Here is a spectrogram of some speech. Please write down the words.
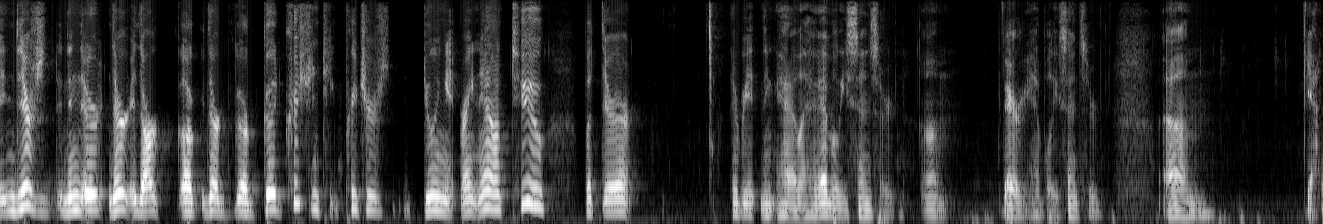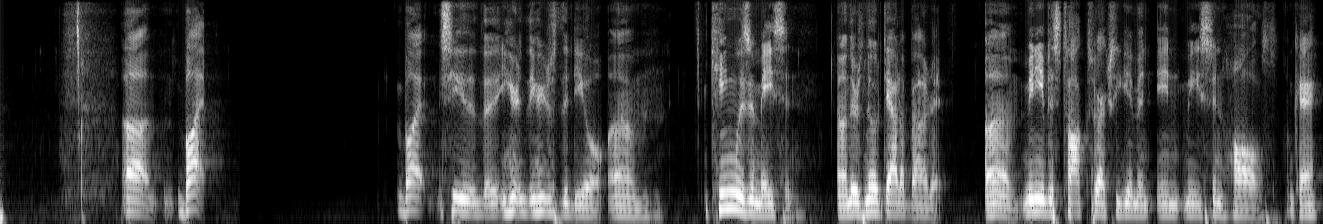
and there's and there there there are uh, there are good Christian preachers doing it right now too, but they're they're being heavily censored, um, very heavily censored. Um, yeah, uh, but but see, the, here, here's the deal. Um, King was a Mason. Uh, there's no doubt about it. Um, many of his talks were actually given in Mason halls. Okay,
